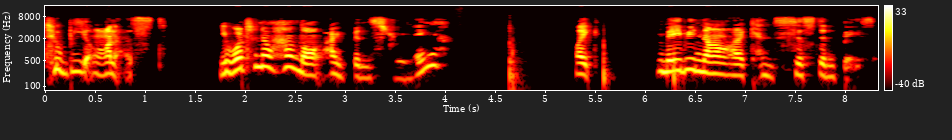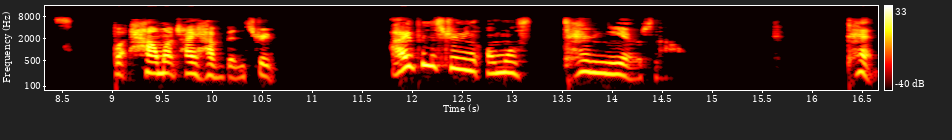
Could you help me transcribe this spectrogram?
to be honest, you want to know how long I've been streaming? Like maybe not on a consistent basis, but how much I have been streaming. I've been streaming almost 10 years now. 10.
